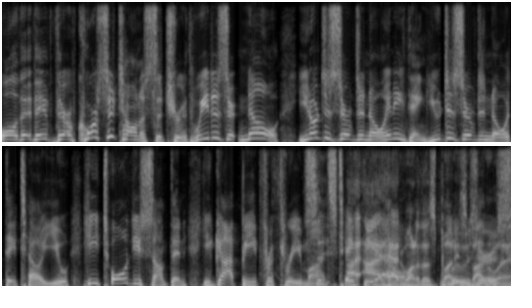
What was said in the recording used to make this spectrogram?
well, they, they, they're of course they're telling us the truth. We deserve. No, you don't deserve to know anything. You deserve to know what they tell you. He told you something. You got beat for three months. Take I, the I had one of those buddies, by the way.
